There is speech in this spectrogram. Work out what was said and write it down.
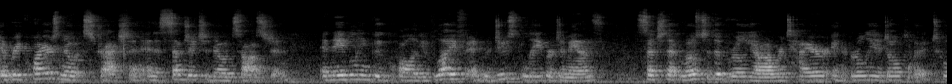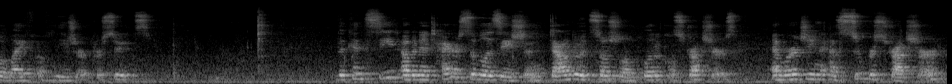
It requires no extraction and is subject to no exhaustion, enabling good quality of life and reduced labor demands, such that most of the Vril Ya retire in early adulthood to a life of leisure pursuits the conceit of an entire civilization down to its social and political structures emerging as superstructure,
